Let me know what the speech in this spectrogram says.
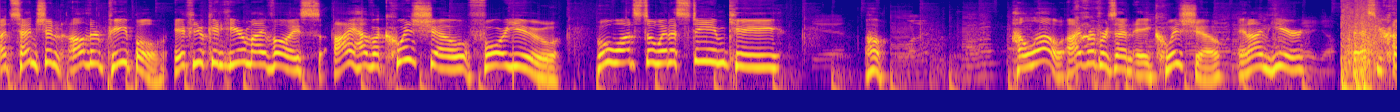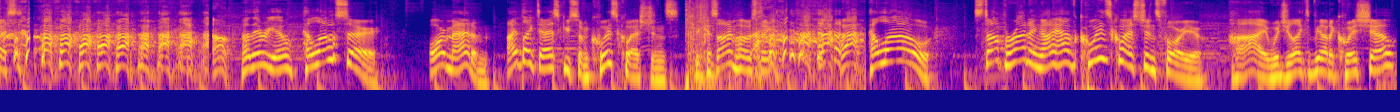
Attention, other people! If you can hear my voice, I have a quiz show for you. Who wants to win a Steam key? Oh. Hello, I represent a quiz show, and I'm here to ask you questions. Oh, oh, there we go. Hello, sir. Or madam. I'd like to ask you some quiz questions because I'm hosting. Hello! Stop running. I have quiz questions for you. Hi, would you like to be on a quiz show?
